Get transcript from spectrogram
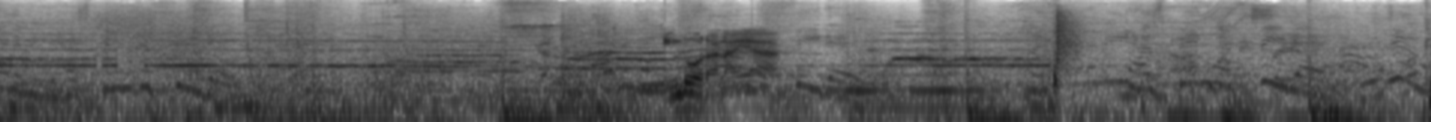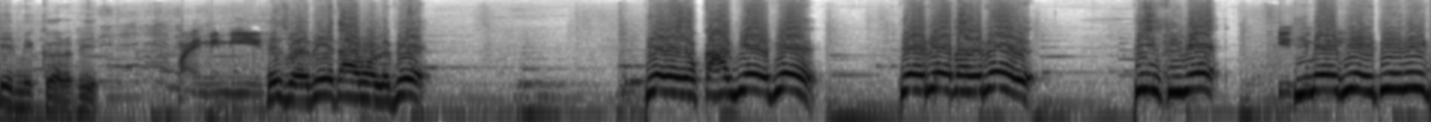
enemy has been defeated. เอ็งโดดอะไรอะ Defeated. An enemy has been defeated. พี่มีเกิดเหรอพี่ ไม่ไม่มี พี่สวยพี่ตายหมดเลยพี่ พี่อะไรอยู่กลางพี่พี่ พี่พี่ไปเลยพี่พี่คีเมะคีเมะพี่พี่วิ่ง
